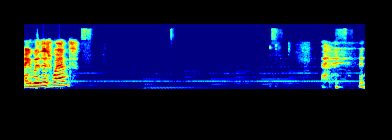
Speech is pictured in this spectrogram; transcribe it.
Are you with us, Went?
